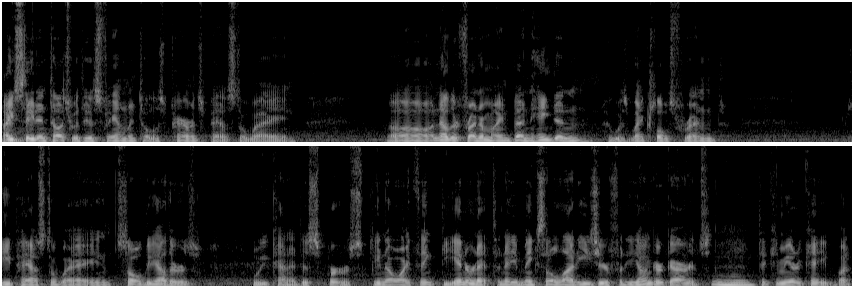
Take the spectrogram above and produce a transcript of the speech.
I stayed in touch with his family until his parents passed away. Uh, another friend of mine, Ben Higdon, who was my close friend, he passed away. And So the others, we kind of dispersed. You know, I think the internet today makes it a lot easier for the younger guards to communicate, but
